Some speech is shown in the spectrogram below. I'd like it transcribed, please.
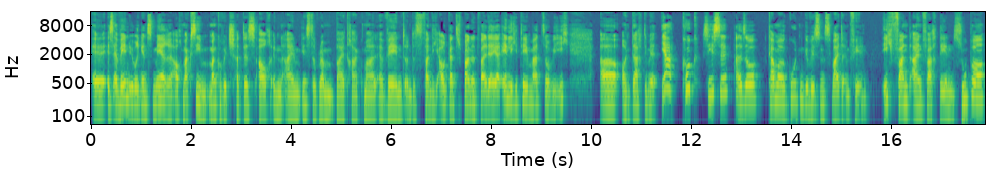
Äh, es erwähnen übrigens mehrere. Auch Maxim Mankovic hat das auch in einem Instagram-Beitrag mal erwähnt. Und das fand ich auch ganz spannend, weil der ja ähnliche Themen hat, so wie ich. Äh, und dachte mir, ja, guck, siehste, also kann man guten Gewissens weiterempfehlen ich fand einfach den super.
